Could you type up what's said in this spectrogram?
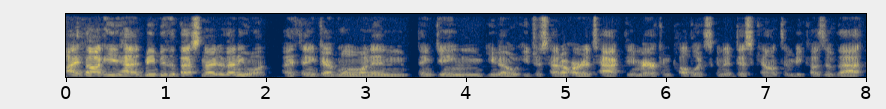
I thought he had maybe the best night of anyone. I think everyone went in thinking, you know, he just had a heart attack. The American public's going to discount him because of that.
